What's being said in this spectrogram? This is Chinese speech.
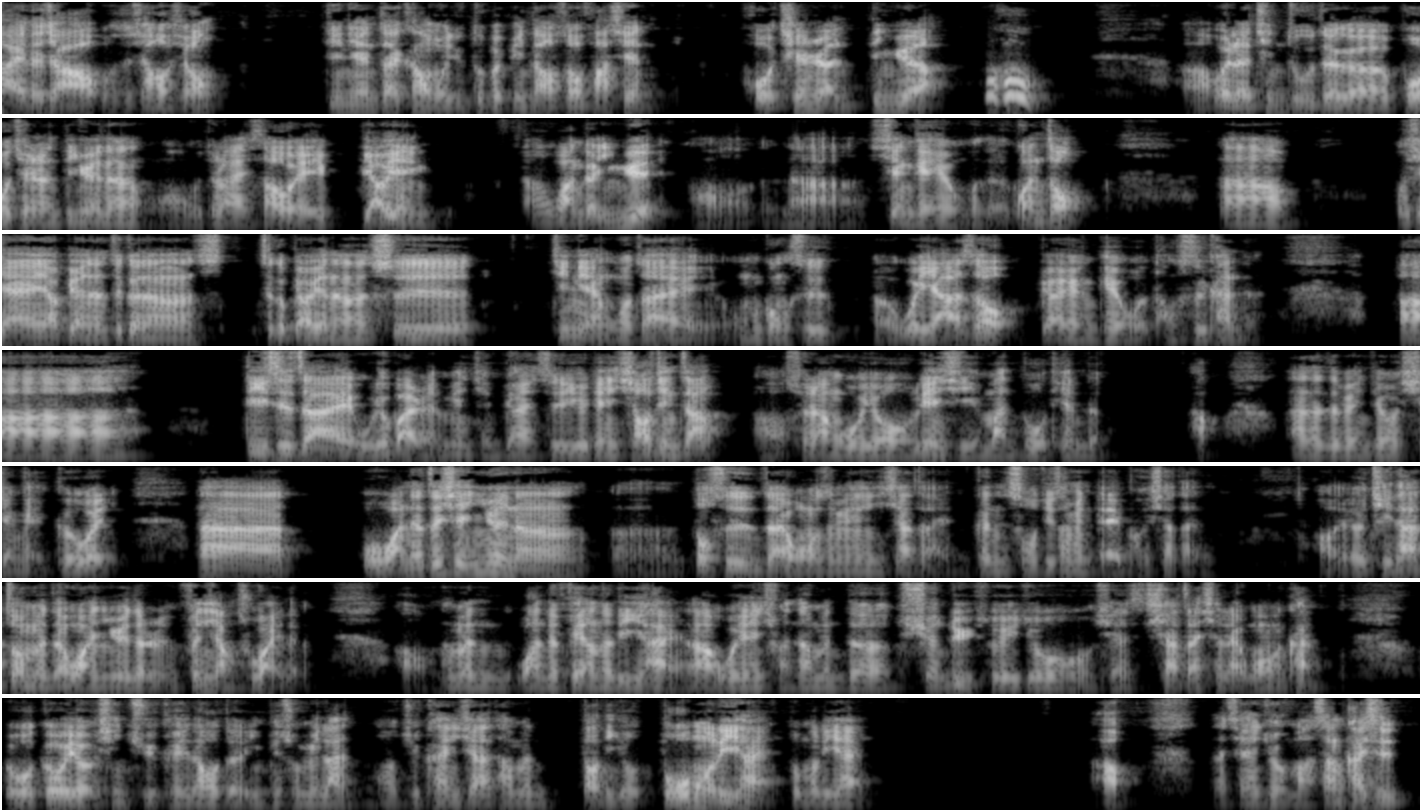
嗨，大家好，我是小好熊。今天在看我 YouTube 频道的时候，发现破千人订阅了，呜呼！啊，为了庆祝这个破千人订阅呢，哦，我就来稍微表演，啊，玩个音乐哦，那献给我们的观众。那我现在要表演的这个呢，这个表演呢是今年我在我们公司呃尾牙的时候表演给我的同事看的，啊。第一次在五六百人面前表演是有点小紧张啊，虽然我有练习蛮多天的。好，那在这边就献给各位。那我玩的这些音乐呢，呃，都是在网络上面下载，跟手机上面 App 下载的。好，有其他专门在玩音乐的人分享出来的。好，他们玩的非常的厉害，那我也喜欢他们的旋律，所以就下下载下来玩玩看。如果各位有兴趣，可以到我的影片说明栏哦去看一下他们到底有多么厉害，多么厉害。好，那现在就马上开始。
